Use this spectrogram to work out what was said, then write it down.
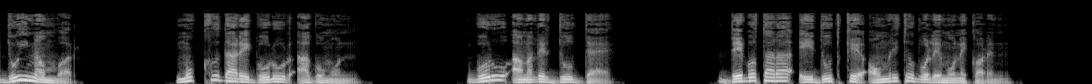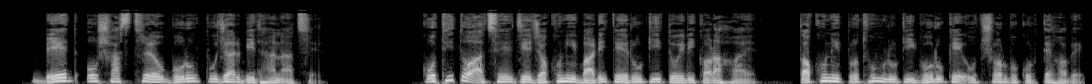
দুই নম্বর। মুখ্য দ্বারে গরুর আগমন। গরু আমাদের দুধ দেয়। দেবতারা এই দুধকে অমৃত বলে মনে করেন। বেদ ও শাস্ত্রেও গরু পূজার বিধান আছে। কথিত আছে যে যখনই বাড়িতে রুটি তৈরি করা হয়, তখনই প্রথম রুটি গরুকে উৎসর্গ করতে হবে।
